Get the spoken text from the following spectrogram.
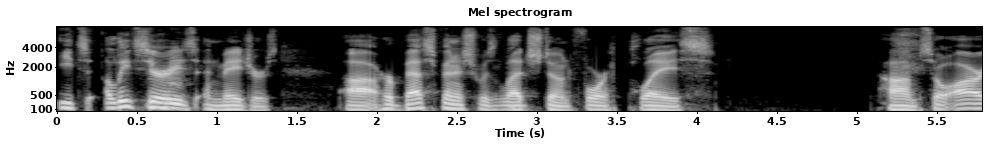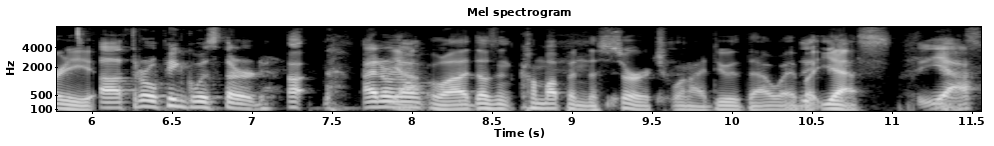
elite mm-hmm. series mm-hmm. and majors. Uh, her best finish was Ledgestone fourth place. Um, so already, uh, Throw Pink was third. Uh, I don't yeah, know. Well, it doesn't come up in the search when I do it that way, but yes, yeah. Yes.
